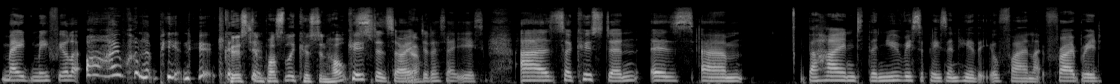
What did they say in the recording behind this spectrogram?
made me feel like, oh, I want to be in her kitchen. Kirsten, possibly Kirsten Holtz. Kirsten, sorry, yeah. did I say yes? Uh, so Kirsten is. Um, behind the new recipes in here that you'll find, like fry bread,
